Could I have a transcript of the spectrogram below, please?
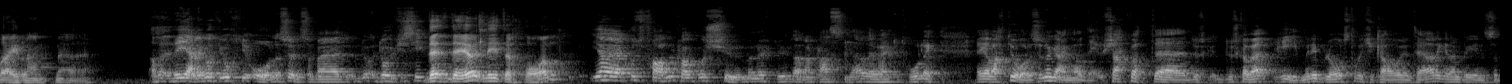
var jeg langt nede. Altså, det er jævlig godt gjort i Ålesund, som er Du, du har jo ikke sett Det, det er jo et lite hull. Ja, ja, hvordan faen du klarer å gå 20 minutter ut av den plassen der, det er jo helt utrolig. Jeg har vært i Ålesund noen ganger, og det er jo ikke akkurat eh, Du skal, du skal være rimelig blåst for ikke klare å orientere deg i den byen, så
